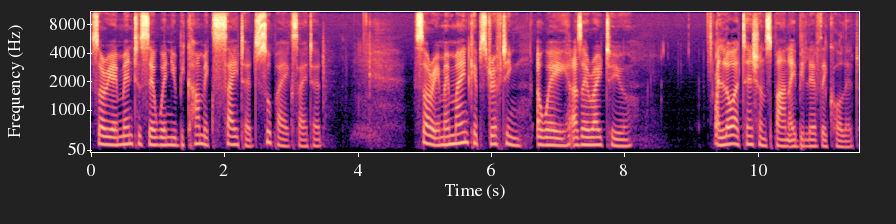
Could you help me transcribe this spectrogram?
Sorry, I meant to say when you become excited, super excited. Sorry, my mind keeps drifting away as I write to you. A low attention span, I believe they call it.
